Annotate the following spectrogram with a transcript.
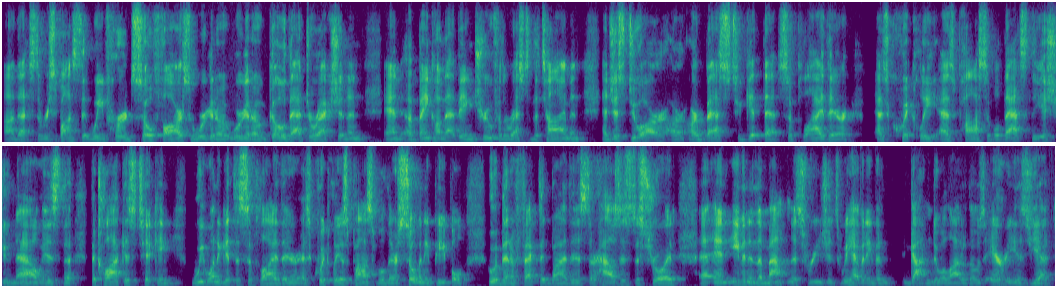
Uh, that's the response that we've heard so far. So we're gonna we're gonna go that direction and and uh, bank on that being true for the rest of the time, and and just do our, our our best to get that supply there as quickly as possible. That's the issue now is the the clock is ticking. We want to get the supply there as quickly as possible. There are so many people who have been affected by this, their houses destroyed, and even in the mountainous regions, we haven't even gotten to a lot of those areas yet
